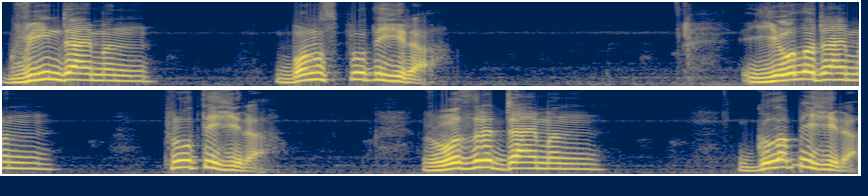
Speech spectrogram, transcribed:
গ্রিন ডায়মন্ড বনস্পতি হীরা ইয়েলো ডায়মন্ড প্রতি হীরা রোজ রেড ডায়মন্ড গোলাপি হীরা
